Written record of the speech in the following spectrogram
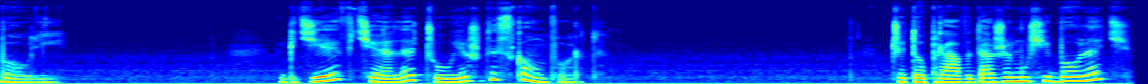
boli. gdzie w ciele czujesz dyskomfort. Czy to prawda, że musi boleć?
